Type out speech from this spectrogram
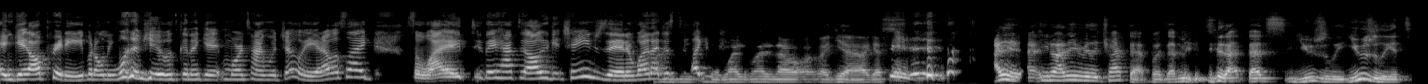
and get all pretty, but only one of you is gonna get more time with Joey. And I was like, so why do they have to all get changed in? And why not just like why why did I like yeah, I guess I didn't you know I didn't really track that, but that that that's usually usually it's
